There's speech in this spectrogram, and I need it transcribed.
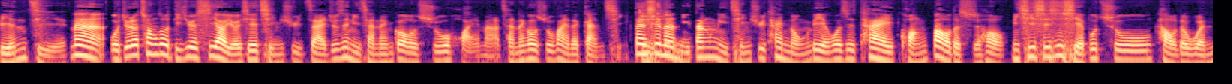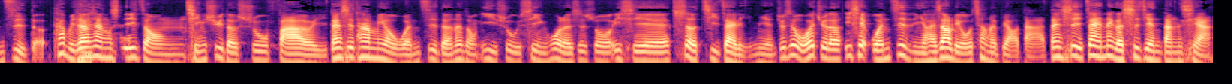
连结。那我觉得创作的确是要有一些情绪在，就是你才能够抒怀嘛，才能够抒发你的感情。但是呢，你当你情绪太浓烈或是太狂暴的时候，你其实是写不出好的文字的。它比较像是一种情绪的抒发而已，但是它。它没有文字的那种艺术性，或者是说一些设计在里面，就是我会觉得一些文字你还是要流畅的表达，但是在那个事件当下，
